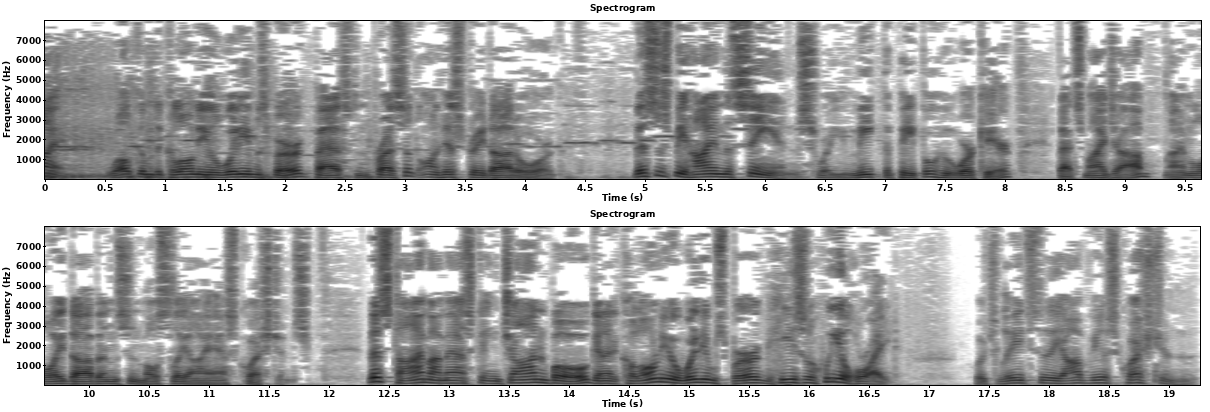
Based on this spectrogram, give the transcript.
Hi, welcome to Colonial Williamsburg, past and present on History.org. This is Behind the Scenes, where you meet the people who work here. That's my job. I'm Lloyd Dobyns, and mostly I ask questions. This time I'm asking John Boag, and at Colonial Williamsburg, he's a wheelwright, which leads to the obvious question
